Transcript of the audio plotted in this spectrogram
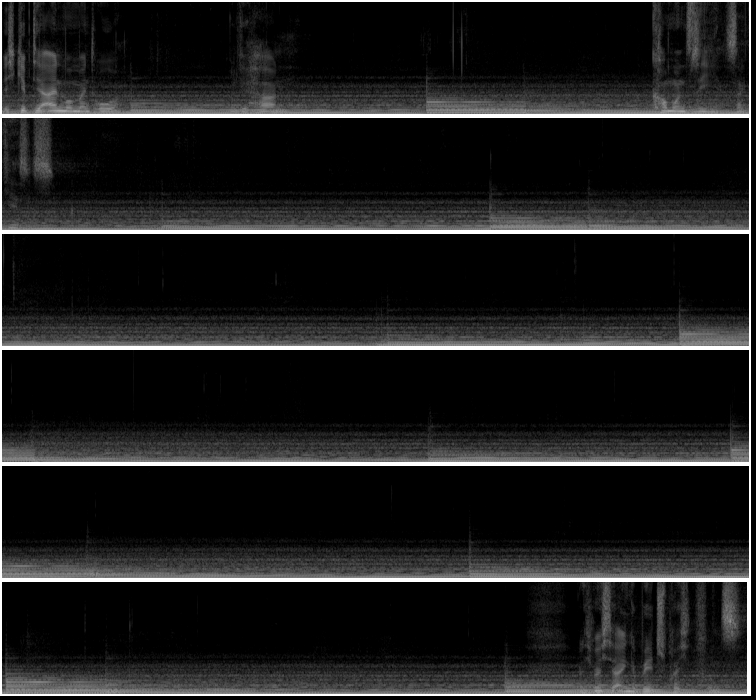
Ich gebe dir einen Moment Ruhe und wir hören. Komm und sieh, sagt Jesus. Möchte ein Gebet sprechen für uns.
